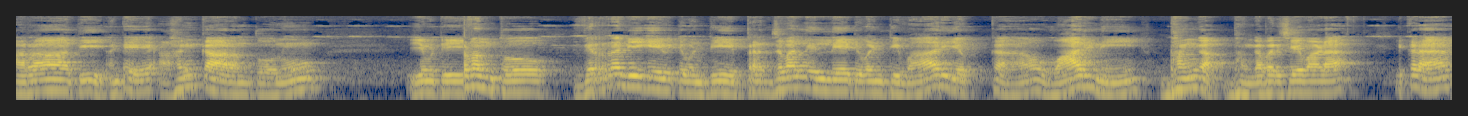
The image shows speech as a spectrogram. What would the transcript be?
అరాతి అంటే అహంకారంతోనూ ఏమిటి? గర్వంతో విర్రవీగేటువంటి ప్రజ్వలిల్లేటువంటి వారి యొక్క వారిని భంగ భంగపరిచేవాడా? ఇక్కడ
